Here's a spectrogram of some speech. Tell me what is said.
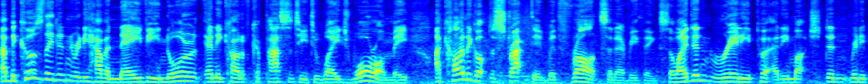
And because they didn't really have a navy nor any kind of capacity to wage war on me, I kind of got distracted with France and everything. So I didn't really put any much, didn't really,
